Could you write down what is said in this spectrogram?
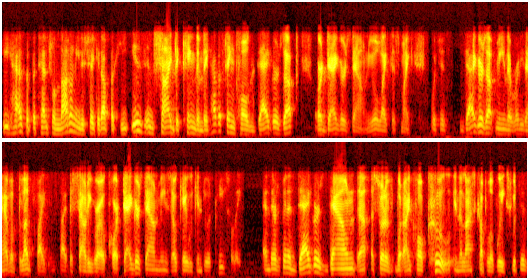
he has the potential not only to shake it up, but he is inside the kingdom. They have a thing called daggers up or daggers down. You'll like this, Mike, which is daggers up mean they're ready to have a blood fight inside the Saudi royal court. Daggers down means, okay, we can do it peacefully. And there's been a daggers down, uh, a sort of what I call coup in the last couple of weeks, which is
